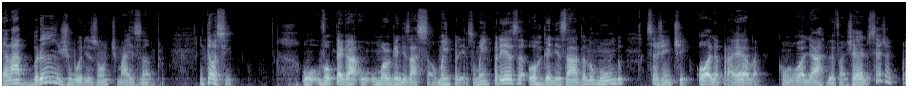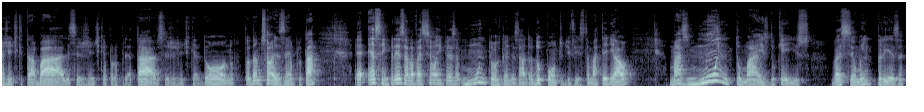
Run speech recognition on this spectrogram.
Ela abrange um horizonte mais amplo. Então, assim, vou pegar uma organização, uma empresa. Uma empresa organizada no mundo, se a gente olha para ela com o olhar do evangelho, seja a gente que trabalha, seja a gente que é proprietário, seja a gente que é dono, estou dando só um exemplo, tá? É, essa empresa ela vai ser uma empresa muito organizada do ponto de vista material, mas muito mais do que isso, vai ser uma empresa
